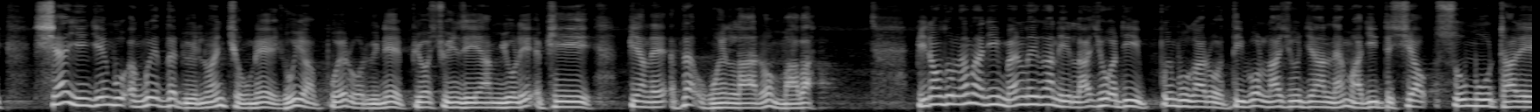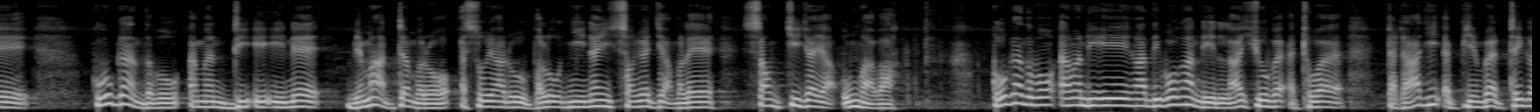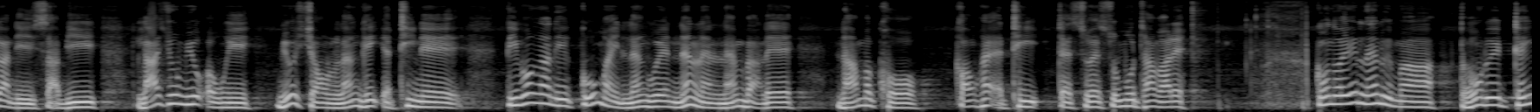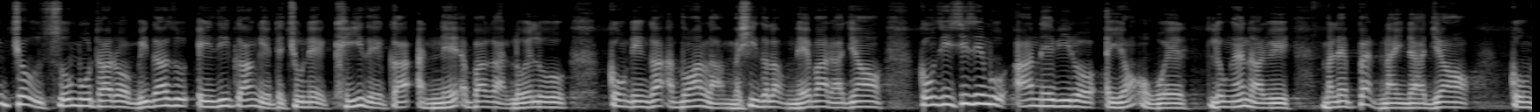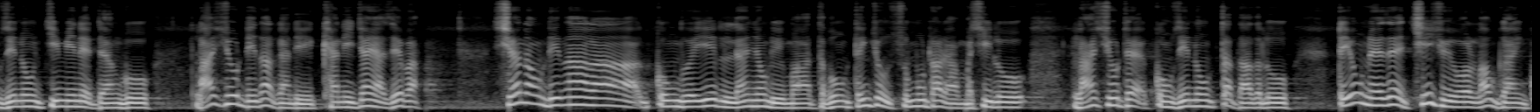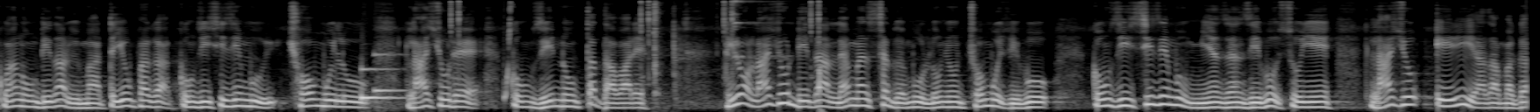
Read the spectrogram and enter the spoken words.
ရှမ်းရင်ချင်းမှုအငွေ့အသက်တွေလွှမ်းခြုံတဲ့ရိုးရာပွဲတော်တွေနဲ့ပျော်ရွှင်စရာမျိုးလေးအဖြစ်ပြန်လဲအသက်ဝင်လာတော့မှာပါပြည်တော်စုလမ်းမကြီးမန္တလေးကနေလာရှိုးအထိပွင့်ဖို့ကတော့တီဘောလာရှိုးကြားလမ်းမကြီးတစ်လျှောက်စိုးမိုးထားတဲ့ကိုးကန့်သဘုံ MNDAA နဲ့ မြမတက်မတော်အစိုးရတို့ဘလို့ညှိနှိုင်းဆောင်ရွက်ကြမလဲစောင့်ကြည့်ကြရဦးမှာပါကိုးကန့်သဘုံ MNDAA ဟာဒီဘောကနေလာရှိုးဘက်အထွတ်တရားကြီးအပြင်ဘက်ထိတ်ကနေစပြီးလာရှိုးမြို့အဝင်မြို့ရှောင်းလမ်းဂိတ်အထိနဲ့ဒီဘောကနေ6မိုင်လမ်းခွဲနန့်လန်လမ်းပါလဲနားမခေါ်ကောင်းဟက်အထိတက်ဆွဲစိုးမိုးထားပါတယ်။ကုံတော်ရေးလမ်းတွေမှာ တဘုံတွေထိမ့်ချုပ်စိုးမိုးထားတော့မိသားစုအိမ်စည်းကားငယ်တချို့နဲ့ခီးတဲ့ကားအ ਨੇ အပကလွဲလို့ကုံတင်ကားအသွားလာမရှိသလောက်နေပါတာကြောင့်ကုံစီစည်းစိမ်မှုအားနေပြီးတော့အယောင်အဝယ်လုပ်ငန်းဓာတွေမလက်ပတ်နိုင်တာကြောင့်ကုံစင်းတုံးကြီးမြင့်တဲ့ဒဏ်ကိုလာရှိုးဒေသခံတွေခံနေကြရသေးပါရှမ်းတောင်ဒေသကကုံသွေးရေးလမ်းကြောင်းတွေမှာတပုံထိန်ချုပ်စုမှုထားတာမရှိလို့လာရှိုးထက်ကုံစင်းလုံးတတ်တာသလို တရုတ်နယ်စပ်ချင်းရွှေရောလောက်ကိုင်းကွမ်းလုံးဒေသတွေမှာတရုတ်ဘက်ကကုံစီစည်းစိမ်မှုချောမွေးလို့လာရှိုးထက်ကုံစင်းလုံးတတ်တာပါတယ်ဒီတော့လာရှိုးဒေသလမ်းမဆက်သွယ်မှုလုံခြုံချောမွေ့စေဖို့ကုံစီစည်းစိမ်မှုမြန်ဆန်စေဖို့ဆိုရင်လာရှိုးဧရိယာသာမက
